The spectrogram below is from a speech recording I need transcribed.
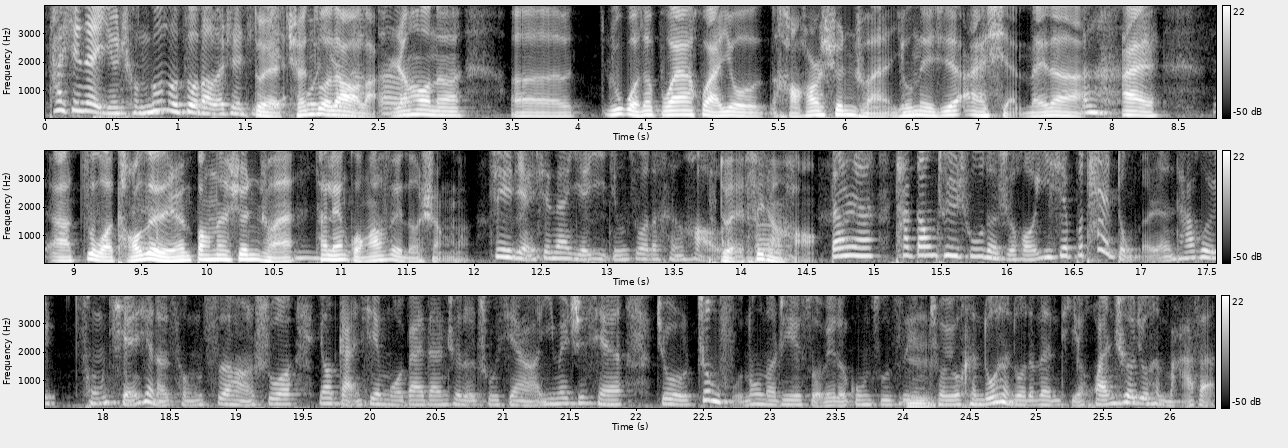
他现在已经成功的做到了这几点对，点，全做到了。嗯然后呢，呃，如果他不爱坏，又好好宣传，由那些爱显摆的、嗯 爱啊自我陶醉的人帮他宣传，他连广告费都省了。这一点现在也已经做得很好了，对非常嗯好。当然，他刚推出的时候，一些不太懂的人，他会从浅显的层次哈、说要感谢摩拜单车的出现啊，因为之前就政府弄的这些所谓的公租自行车有很多很多的问题，还车就很麻烦，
